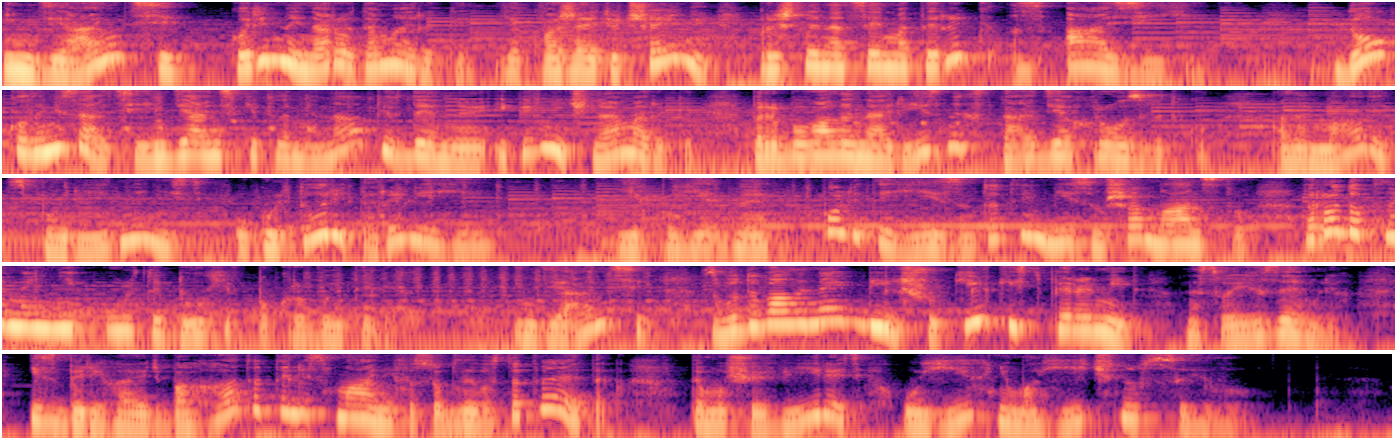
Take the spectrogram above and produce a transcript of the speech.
Індіанці, корінний народ Америки, як вважають учені, прийшли на цей материк з Азії. До колонізації індіанські племена Південної і Північної Америки перебували на різних стадіях розвитку, але мали спорідненість у культурі та релігії. Їх поєднує політеїзм, тотемізм, шаманство, родоплеменні культи духів-покровителів. Індіанці збудували найбільшу кількість пірамід на своїх землях і зберігають багато талісманів, особливо статуеток, тому що вірять у їхню магічну силу.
